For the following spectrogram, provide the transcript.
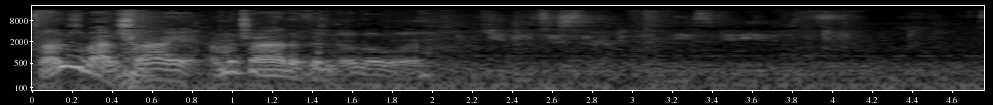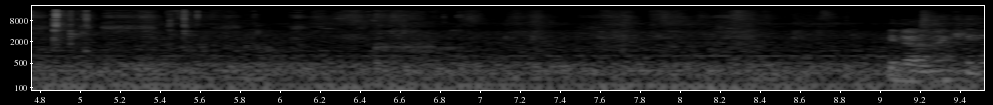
So I'm just about to try it. I'm gonna try the vanilla one. you need to serve it in these videos. You don't like it?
